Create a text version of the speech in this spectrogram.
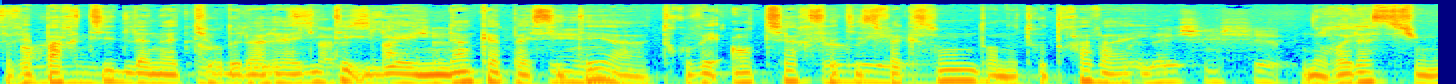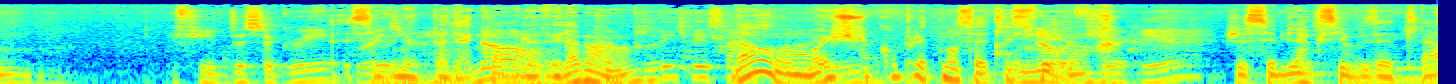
Ça fait partie de la nature de la réalité. Il y a une incapacité à trouver entière satisfaction dans notre travail, nos relations, si vous n'êtes pas d'accord, levez la main. Hein. Non, moi je suis complètement satisfait. Hein. Je sais bien que si vous êtes là,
